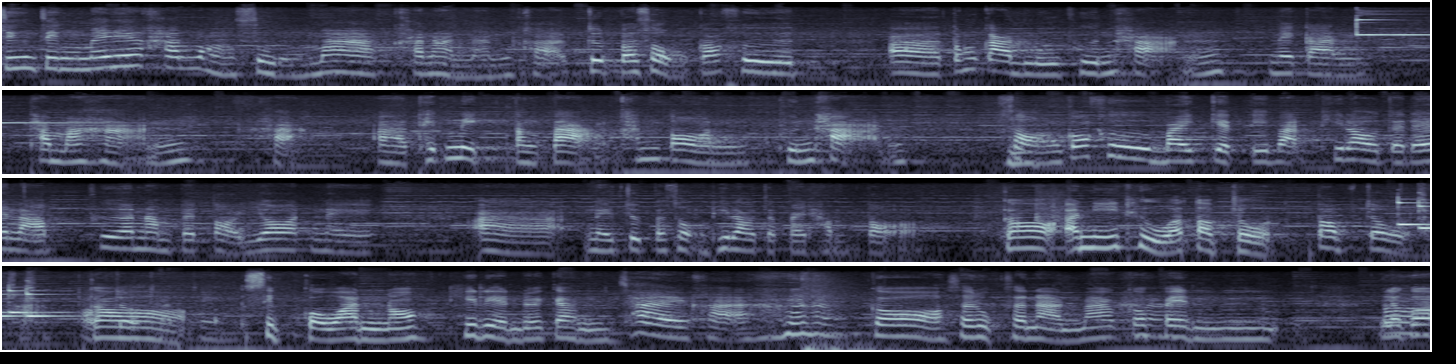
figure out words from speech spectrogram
จริงๆ ไม่ได้คาดหวังสูงมากขนาดนั้นค่ะ จุดประสงค์ก็คืออาต้องการรู้พื้นฐานในการทำอาหารค่ะอ่าเทคนิคต่างๆ ขั้นตอนพื้นฐานสองก็คือใบเกียรติบัตรที่เราจะได้รับเพื่อนำไปต่อยอดในอ่าในจุดประสงค์ที่เราจะไปทำต่อ ก็อันนี้ถือว่าตอบโจทย์ ตอบโจทย์ค่ะ ตอบก็ โจทย์ชัดเจน10 กว่าวันเนาะที่เรียนด้วยกัน ใช่ค่ะ ก็สนุกสนานมากก็เป็น แล้วก็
